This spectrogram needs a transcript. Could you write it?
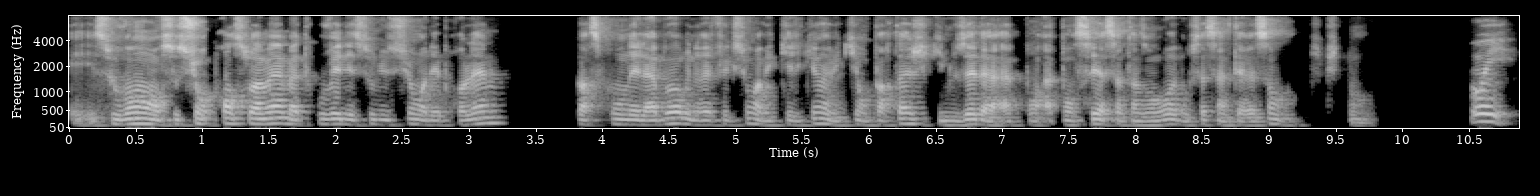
Et souvent, on se surprend soi-même à trouver des solutions à des problèmes parce qu'on élabore une réflexion avec quelqu'un avec qui on partage et qui nous aide à, à pen- à penser à certains endroits. Donc ça, c'est intéressant, typiquement. oui.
